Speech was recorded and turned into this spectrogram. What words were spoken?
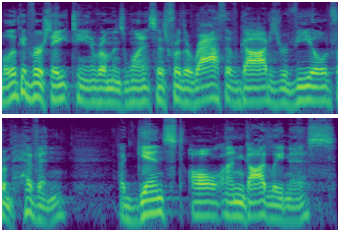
look at verse 18 of Romans 1. It says, For the wrath of God is revealed from heaven against all ungodliness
